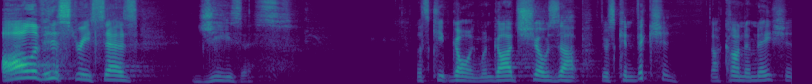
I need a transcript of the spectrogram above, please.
All of history says Jesus. Let's keep going. When God shows up, there's conviction, not condemnation.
